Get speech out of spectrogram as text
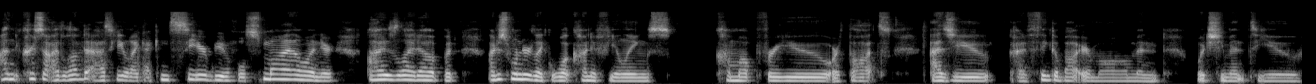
And Christa, I'd love to ask you, like, I can see your beautiful smile and your eyes light up, but I just wondered, like, what kind of feelings come up for you or thoughts as you kind of think about your mom and what she meant to you?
